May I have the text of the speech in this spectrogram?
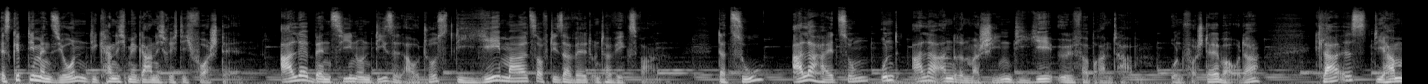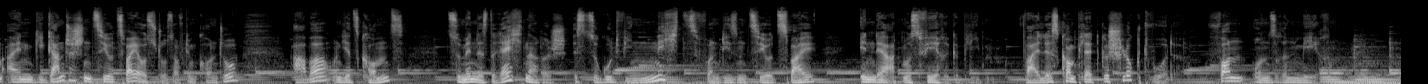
Es gibt Dimensionen, die kann ich mir gar nicht richtig vorstellen. Alle Benzin- und Dieselautos, die jemals auf dieser Welt unterwegs waren. Dazu alle Heizungen und alle anderen Maschinen, die je Öl verbrannt haben. Unvorstellbar, oder? Klar ist, die haben einen gigantischen CO2-Ausstoß auf dem Konto, aber, und jetzt kommt's, zumindest rechnerisch ist so gut wie nichts von diesem CO2 in der Atmosphäre geblieben, weil es komplett geschluckt wurde von unseren Meeren.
